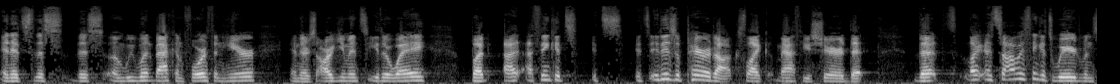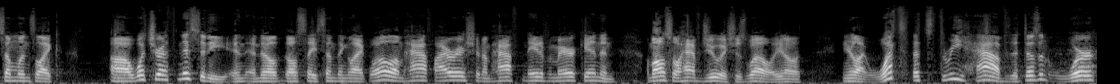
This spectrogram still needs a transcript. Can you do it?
and it's this this we went back and forth in here and there's arguments either way. But I, I think it's, it's, it's, it is a paradox, like Matthew shared, that, that like, it's, I always think it's weird when someone's like, uh, what's your ethnicity? And, and they'll, they'll say something like, well, I'm half Irish and I'm half Native American and I'm also half Jewish as well. You know, and you're like, what? That's three halves. That doesn't work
